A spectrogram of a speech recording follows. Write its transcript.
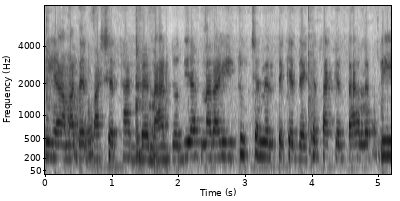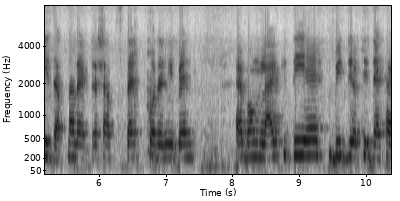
দিয়ে আমাদের পাশে থাকবেন। আর যদি আপনারা ইউটিউব চ্যানেল থেকে দেখে থাকেন, তাহলে প্লিজ আপনারা একটা সাবস্ক্রাইব করে নেবেন এবং লাইক দিয়ে ভিডিওটি দেখা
